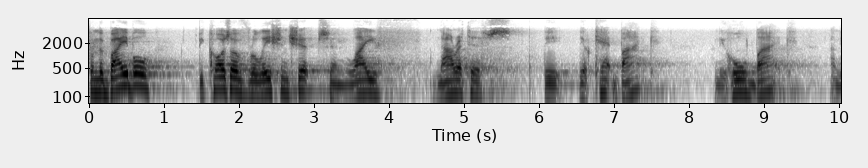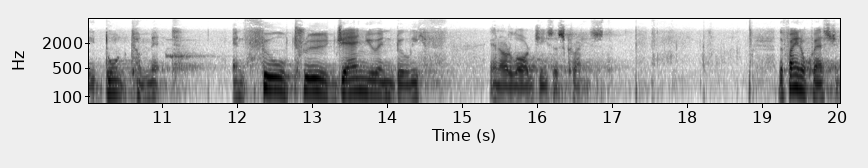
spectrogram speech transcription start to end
from the Bible because of relationships and life, narratives, they, they're kept back and they hold back and they don't commit in full, true, genuine belief in our Lord Jesus Christ. The final question,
